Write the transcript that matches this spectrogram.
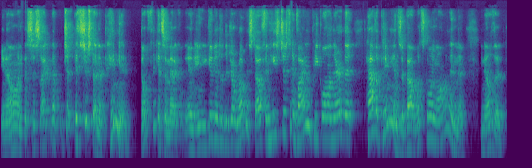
you know. And it's just like it's just an opinion. Don't think it's a medical. And, and you get into the Joe Rogan stuff, and he's just inviting people on there that have opinions about what's going on and the you know the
